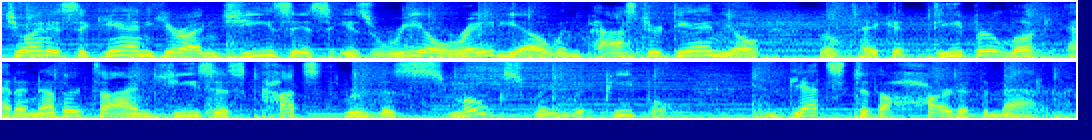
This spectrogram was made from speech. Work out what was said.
Join us again here on Jesus is Real Radio when Pastor Daniel will take a deeper look at another time Jesus cuts through the smokescreen with people and gets to the heart of the matter.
